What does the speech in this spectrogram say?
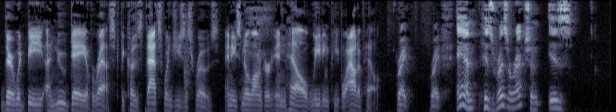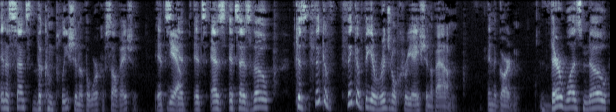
there would be a new day of rest because that's when Jesus rose and he's no longer in hell leading people out of hell. Right, right. And his resurrection is, in a sense, the completion of the work of salvation. It's Yeah. it, it's as it's as though because think of think of the original creation of Adam in the garden. There was no,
